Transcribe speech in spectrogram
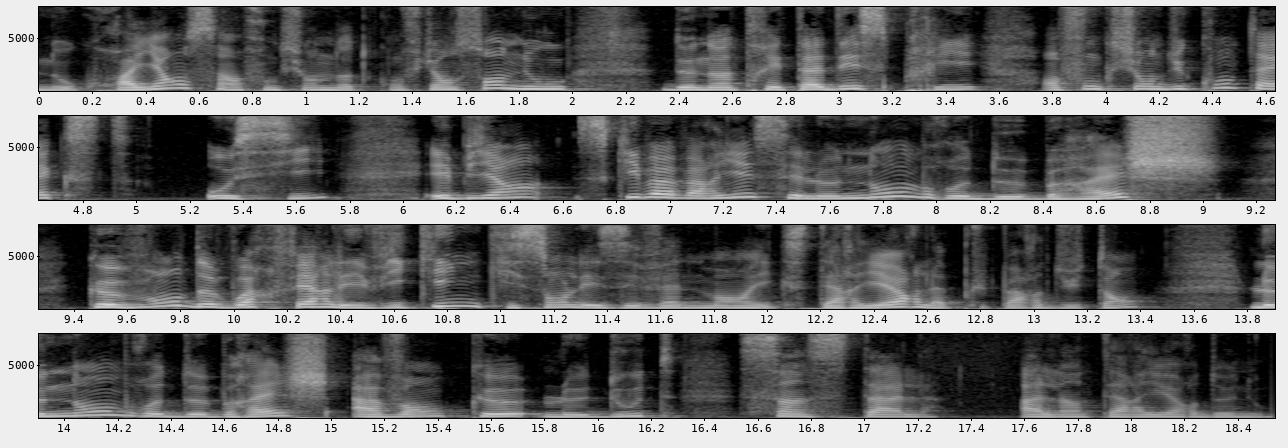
nos croyances, hein, en fonction de notre confiance en nous, de notre état d'esprit, en fonction du contexte, aussi, eh bien, ce qui va varier, c'est le nombre de brèches que vont devoir faire les vikings, qui sont les événements extérieurs la plupart du temps, le nombre de brèches avant que le doute s'installe à l'intérieur de nous.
